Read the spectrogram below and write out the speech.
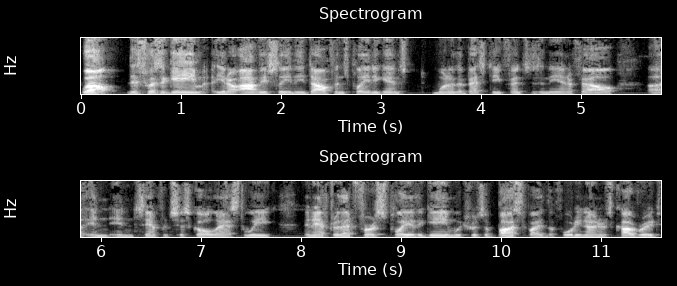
Well, this was a game. You know, obviously the Dolphins played against one of the best defenses in the NFL uh, in in San Francisco last week, and after that first play of the game, which was a bust by the 49ers coverage,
